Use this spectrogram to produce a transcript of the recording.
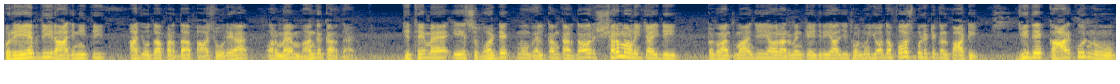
ਫਰੇਬ ਦੀ ਰਾਜਨੀਤੀ ਅੱਜ ਉਹਦਾ ਪਰਦਾ ਫਾਸ਼ ਹੋ ਰਿਹਾ ਔਰ ਮੈਂ ਮੰਗ ਕਰਦਾ ਜਿੱਥੇ ਮੈਂ ਇਸ ਵਰਡਿਕਟ ਨੂੰ ਵੈਲਕਮ ਕਰਦਾ ਔਰ ਸ਼ਰਮ ਆਉਣੀ ਚਾਹੀਦੀ, ਭਗਵੰਤ ਮਾਨ ਜੀ ਔਰ ਅਰਵਿੰਦ ਕੇਜਰੀਵਾਲ ਜੀ, ਤੁਹਾਨੂੰ you are the first political party ਜਿਹਦੇ ਕਾਰਕੁਨ ਨੂੰ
